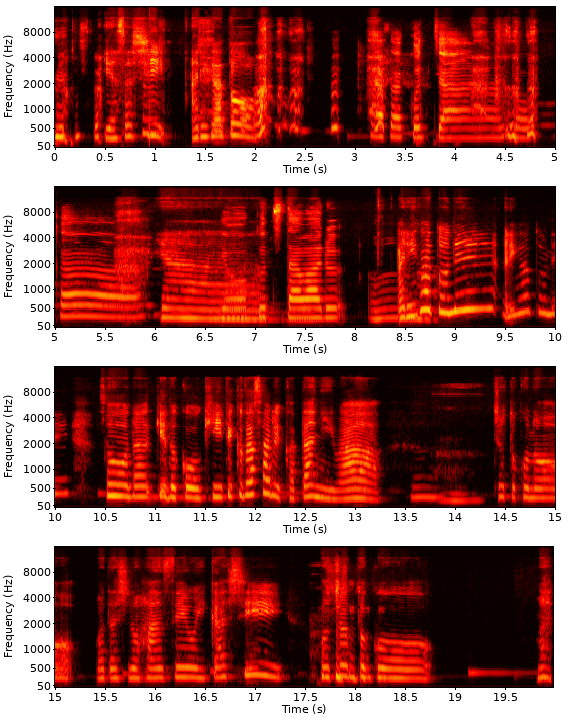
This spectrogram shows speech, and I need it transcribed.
いました。優しい。ありがとう。あさこちゃん、そっか。いやーよく伝わる。うんありがとうね。ありがとうね。そうだけど、こう聞いてくださる方には、うんちょっとこの私の反省を生かし、もうちょっとこう、まあ、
